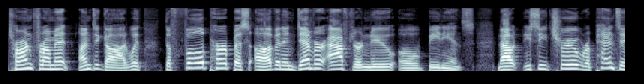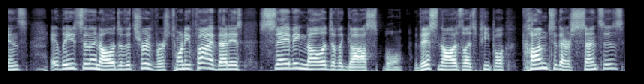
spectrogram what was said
turn from it unto God with the full purpose of and endeavor after new obedience. Now, you see, true repentance, it leads to the knowledge of the truth. Verse 25, that is saving knowledge of the gospel. This knowledge lets people come to their senses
